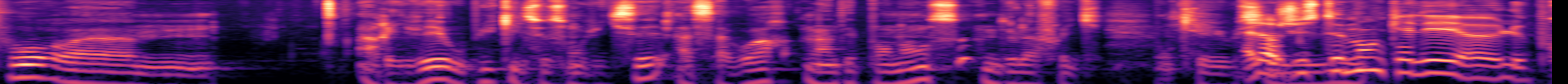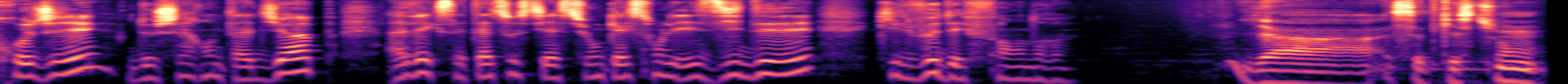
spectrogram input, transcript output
pour euh, arriver au but qu'ils se sont fixés, à savoir l'indépendance de l'Afrique. Alors justement, quel est euh, le projet de Charanta Diop avec cette association? Quelles sont les idées qu'il veut défendre? Il y a cette question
